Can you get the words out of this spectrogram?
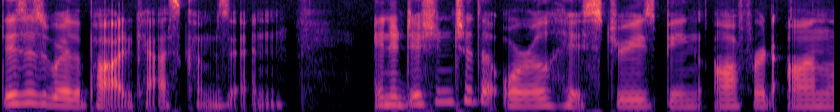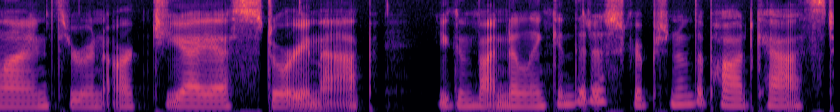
This is where the podcast comes in. In addition to the oral histories being offered online through an ArcGIS story map, you can find a link in the description of the podcast.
